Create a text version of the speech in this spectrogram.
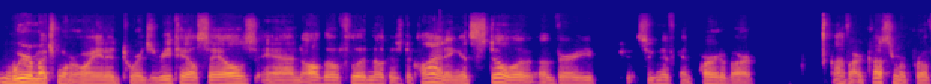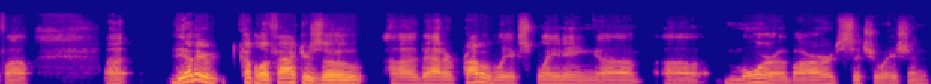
we're much more oriented towards retail sales. And although fluid milk is declining, it's still a, a very significant part of our of our customer profile. Uh, the other couple of factors, though, uh, that are probably explaining uh, more of our situation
